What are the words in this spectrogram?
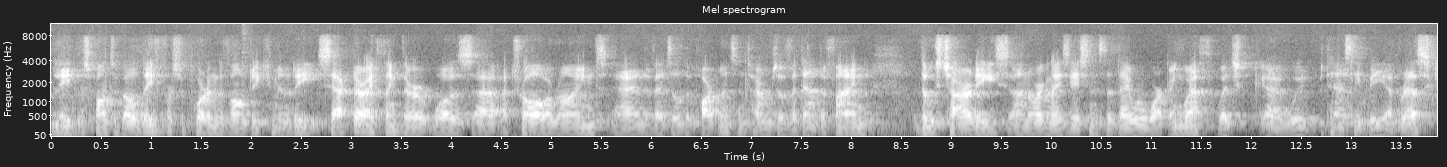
lead responsibility for supporting the voluntary community sector. I think there was a trawl around uh, individual departments in terms of identifying those charities and organisations that they were working with, which uh, would potentially be at risk.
